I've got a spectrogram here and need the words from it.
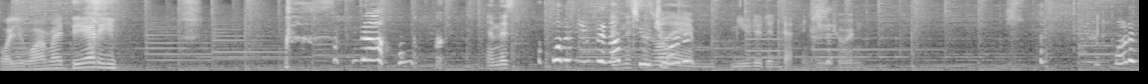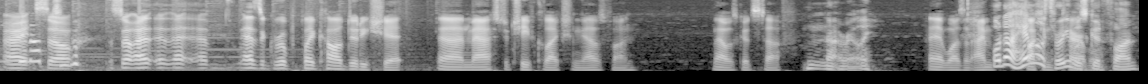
well, you are my daddy. And this What have you been up and this to, is why Jordan? I muted and deafened you, Jordan. What have you All been right, up so to? so uh, uh, uh, as a group, we played Call of Duty shit uh, and Master Chief Collection. That was fun. That was good stuff. Not really. It wasn't. I'm. Oh no, Halo fucking Three was good fun.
